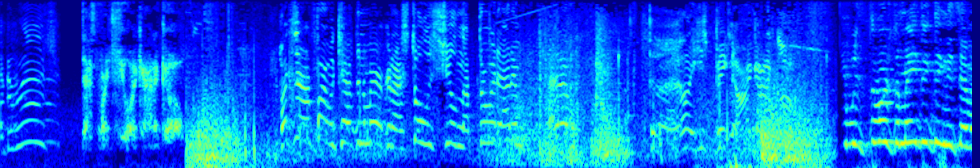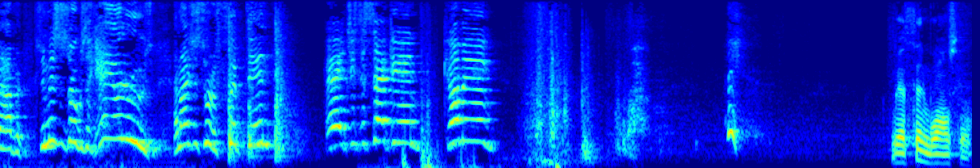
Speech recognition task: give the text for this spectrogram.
Underoos? That's my cue. I gotta go. I started a fight with Captain America and I stole his shield and I threw it at him. At him. The hell, he's big now. I gotta go. It was the most amazing thing that's ever happened. So Mr. Stark was like, hey, Underoos. And I just sort of flipped in. Hey, just a second. Coming. We have thin walls here.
